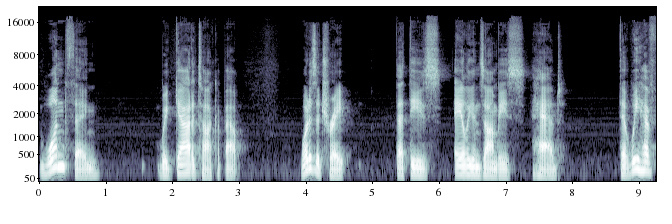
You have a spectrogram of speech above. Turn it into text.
one thing we got to talk about what is a trait that these alien zombies had that we have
